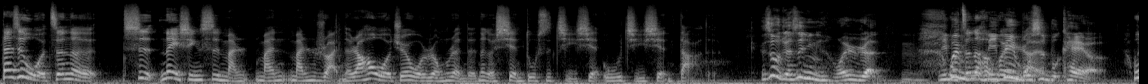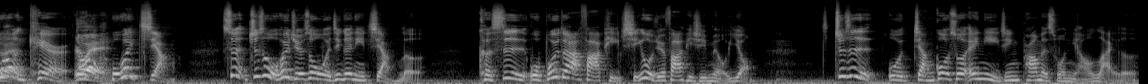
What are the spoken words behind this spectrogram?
但是我真的是内心是蛮蛮蛮软的。然后我觉得我容忍的那个限度是极限，无极限大的。可是我觉得是你很会忍，嗯，你真的很你并不是不 care，我很 care，然后我会讲。是，就是我会觉得说我已经跟你讲了，可是我不会对他发脾气，因为我觉得发脾气没有用。就是我讲过说，哎，你已经 promise 我你要来了，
